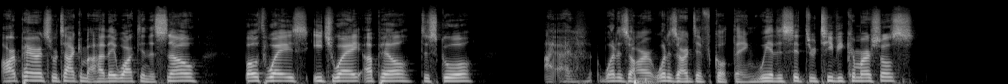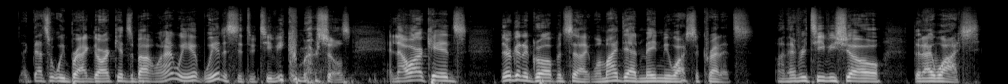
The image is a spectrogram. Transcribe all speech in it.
our parents were talking about how they walked in the snow both ways, each way, uphill to school. I, I, what is our what is our difficult thing? We had to sit through TV commercials. Like that's what we bragged our kids about. Well, we we had to sit through TV commercials, and now our kids they're going to grow up and say like, "Well, my dad made me watch the credits on every TV show that I watched."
